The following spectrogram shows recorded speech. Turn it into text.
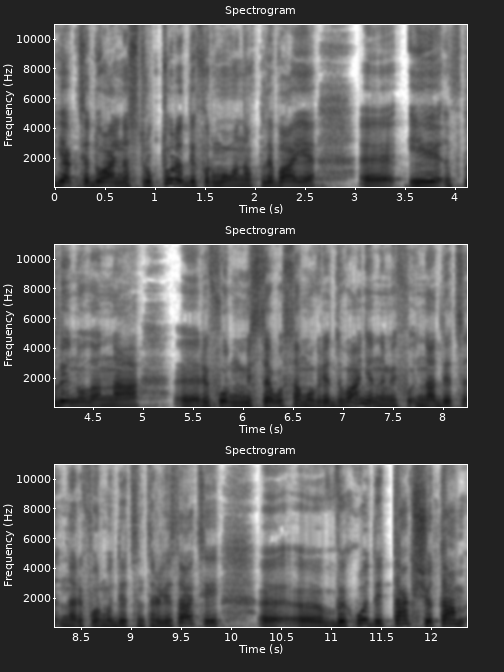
як ця дуальна структура деформована впливає е, і вплинула на реформу місцевого самоврядування, на, реформу децентралізації. Виходить так, що там,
